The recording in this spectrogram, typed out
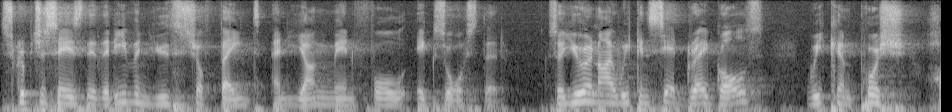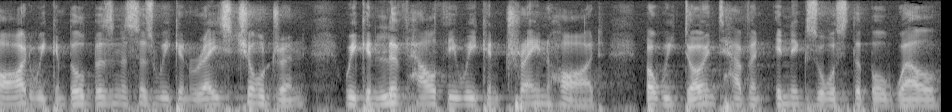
Scripture says there that even youths shall faint and young men fall exhausted. So you and i we can set great goals. We can push hard. We can build businesses. We can raise children. We can live healthy. We can train hard. But we don't have an inexhaustible well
